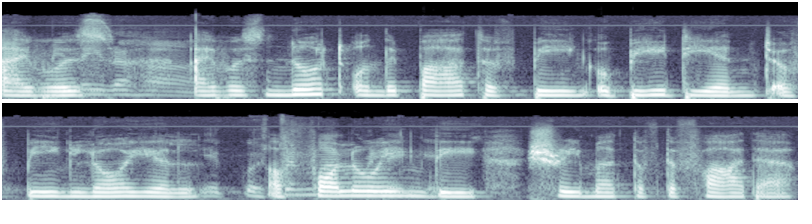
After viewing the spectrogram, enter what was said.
I was I was not on the path of being obedient, of being loyal, of following the Shrimat of the Father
